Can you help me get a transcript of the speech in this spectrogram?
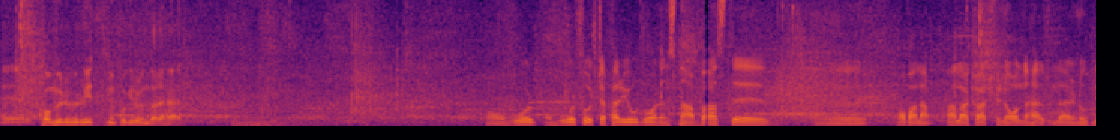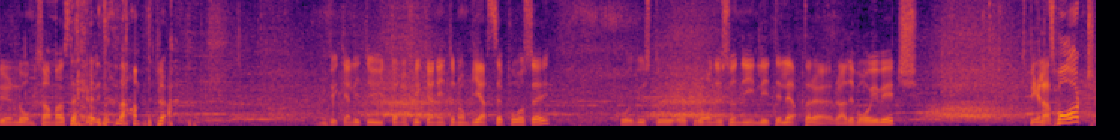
eh, kommer ur rytmen på grund av det här. Ja, om, vår, om vår första period var den snabbaste eh, av alla, alla kvartsfinalerna här så lär det nog bli den långsammaste här i den andra. Nu fick han lite yta, nu fick han inte någon bjässe på sig. Koivisto och Ronny Sundin lite lättare. Radivojevic spelar smart,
